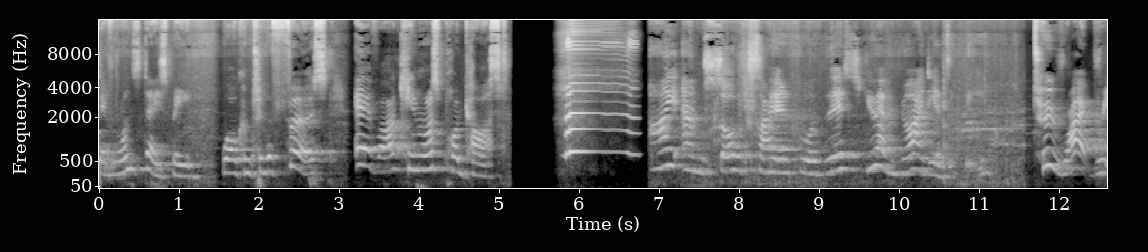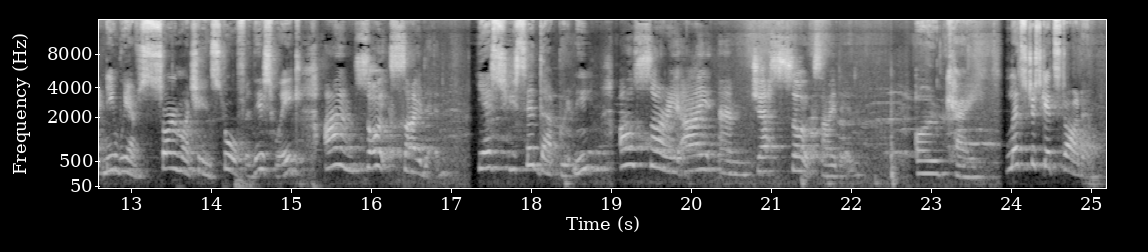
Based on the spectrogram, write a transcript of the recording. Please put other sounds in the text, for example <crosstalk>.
has everyone's days been? Welcome to the first ever Kinross podcast. I am so excited for this. You have no idea, Digby. Too right, Brittany. We have so much in store for this week. I am so excited. Yes, you said that, Brittany. Oh, sorry, I am just so excited. Okay, let's just get started.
